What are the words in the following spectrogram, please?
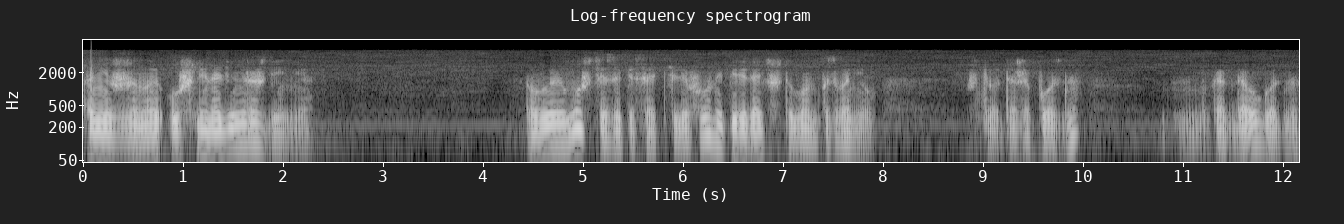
Они с женой ушли на день рождения. Вы можете записать телефон и передать, чтобы он позвонил? Что, даже поздно? Когда угодно.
